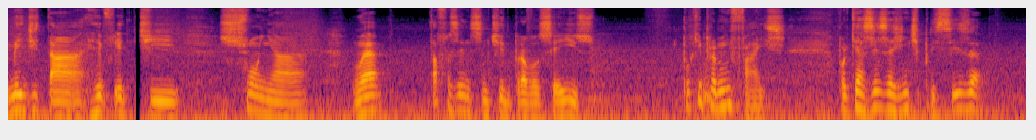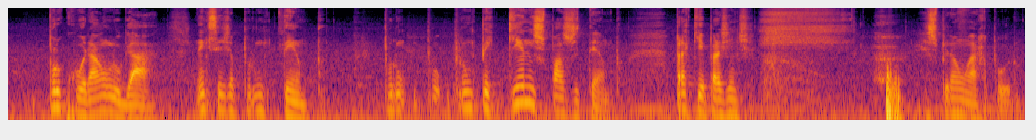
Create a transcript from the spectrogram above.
meditar, refletir, sonhar, não é? Tá fazendo sentido para você isso? Porque para mim faz. Porque às vezes a gente precisa procurar um lugar, nem que seja por um tempo, por um, por, por um pequeno espaço de tempo. Para quê? Para a gente respirar um ar puro.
